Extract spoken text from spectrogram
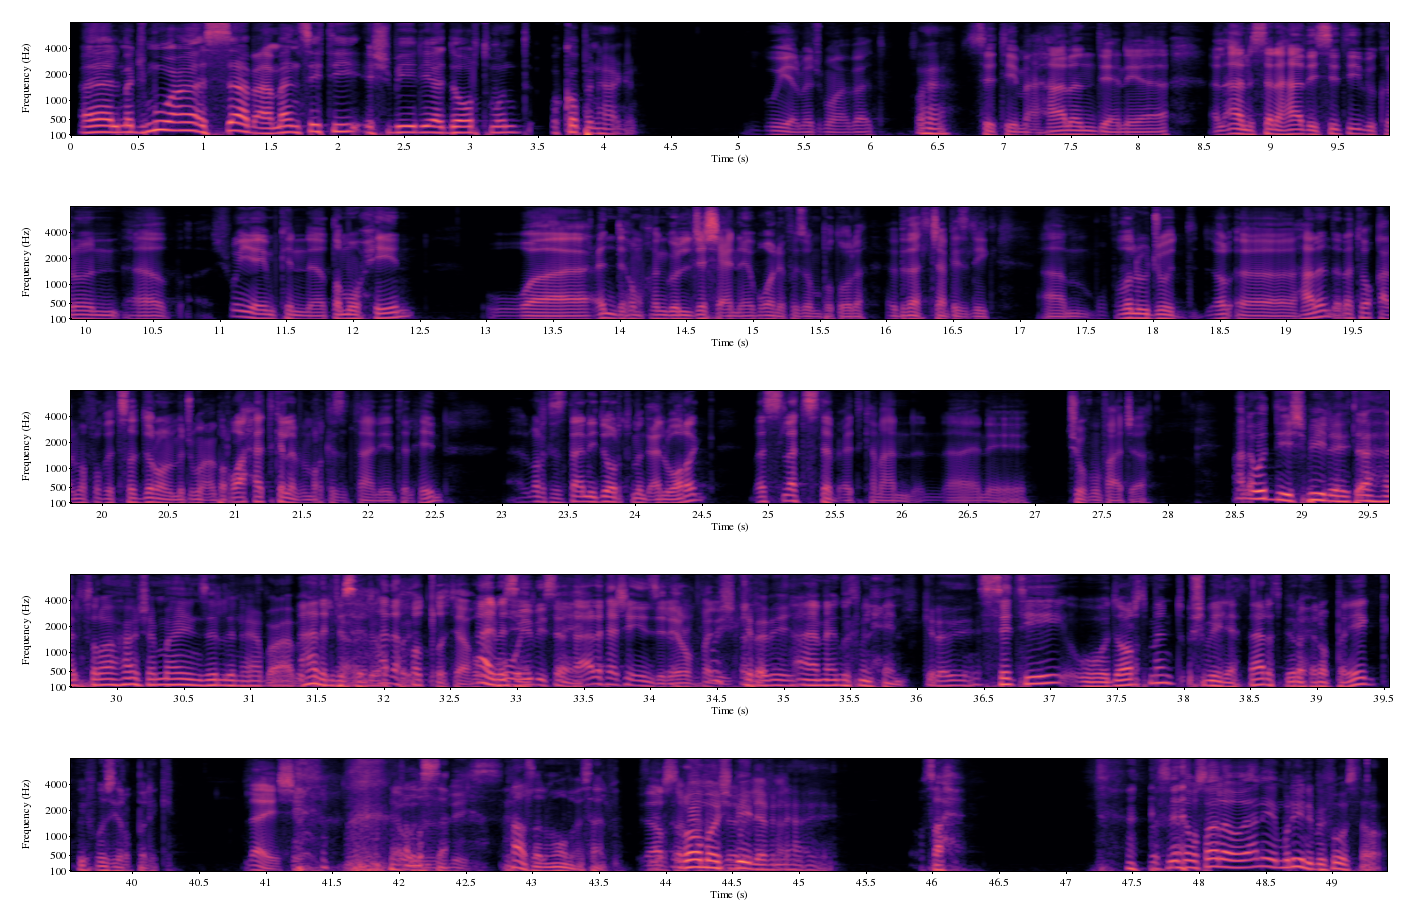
المجموعة السابعة مان سيتي إشبيليا دورتموند وكوبنهاجن قوية المجموعة بعد. صحيح. سيتي مع هالاند. يعني آه، الآن السنة هذه سيتي بيكونون آه، شوية يمكن طموحين وعندهم خلينا نقول الجشع إنه يبغون يفوزون ببطوله بالذات ال Champions League. وفي ظل وجود آه، هالاند أنا أتوقع المفروض يتصدرون المجموعة بالراحة. أتكلم في المركز الثاني أنت الحين. المركز الثاني دورتموند على الورق بس لا تستبعد كمان إن يعني تشوف مفاجأة. أنا ودي اشبيليا يتأهل صراحة عشان ما ينزل لنا يا أبو عابد. هذا اللي بيصير. هذا خطته هو, هذا هو بيصير. يبي سنه إيه. ثالث عشان ينزل Europa League المشكلة ذي. أنا ما قلت من الحين. المشكلة ذي. سيتي ودورتموند واشبيليا الثالث بيروح Europa League ويفوز Europa League. لا يا شيخ. خلص. خلاص. الموضوع سالفه روما في واشبيليا في النهايه صح. بس إذا وصلوا يعني مورينيو بيفوز ترى.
